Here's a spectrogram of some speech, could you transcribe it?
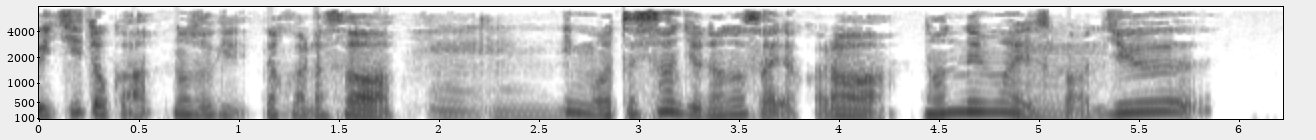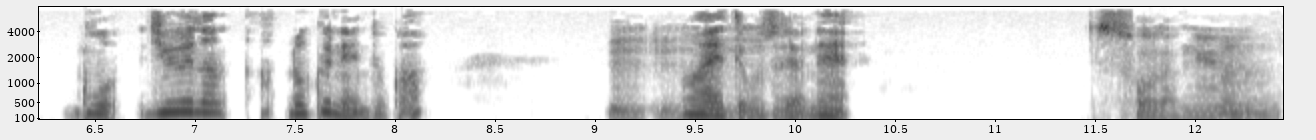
21とかの時だからさ、うんうん、今私37歳だから、何年前ですか、うん ?15、16年とか？うんうんうん前ってことだよね。そうだね。うん。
